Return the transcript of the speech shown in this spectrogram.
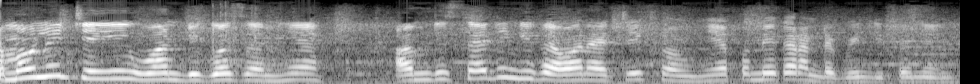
I'm only taking one because I'm here. I'm deciding if I want to take from here, but make it independent.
